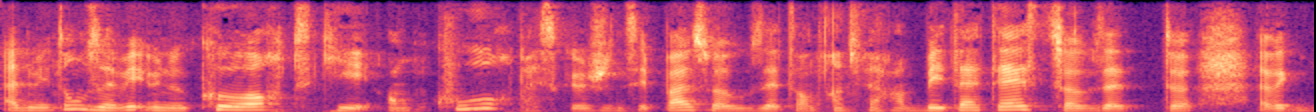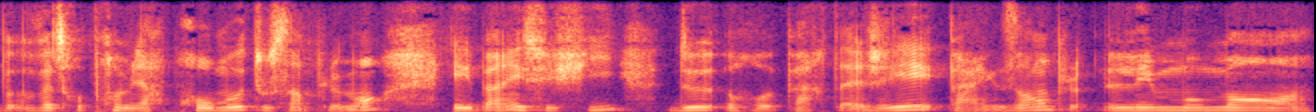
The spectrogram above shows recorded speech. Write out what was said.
Admettons, vous avez une cohorte qui est en cours, parce que je ne sais pas, soit vous êtes en train de faire un bêta test, soit vous êtes euh, avec votre première promo tout simplement. Et eh ben, il suffit de repartager, par exemple, les moments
